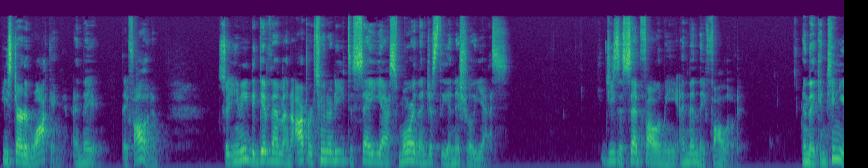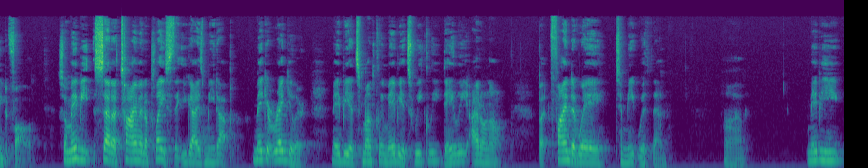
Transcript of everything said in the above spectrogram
he started walking, and they they followed him. So you need to give them an opportunity to say yes more than just the initial yes. Jesus said, Follow me, and then they followed. And they continued to follow. So maybe set a time and a place that you guys meet up. Make it regular. Maybe it's monthly, maybe it's weekly, daily, I don't know. But find a way to meet with them. Uh, maybe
